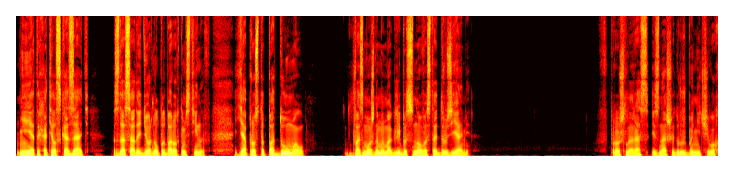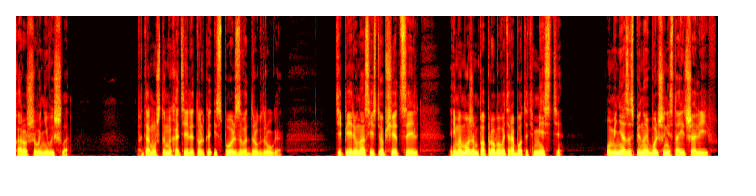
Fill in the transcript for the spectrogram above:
не это хотел сказать», с досадой дернул подбородком Стинов. «Я просто подумал. Возможно, мы могли бы снова стать друзьями». В прошлый раз из нашей дружбы ничего хорошего не вышло, потому что мы хотели только использовать друг друга. Теперь у нас есть общая цель, и мы можем попробовать работать вместе. У меня за спиной больше не стоит Шалиев,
